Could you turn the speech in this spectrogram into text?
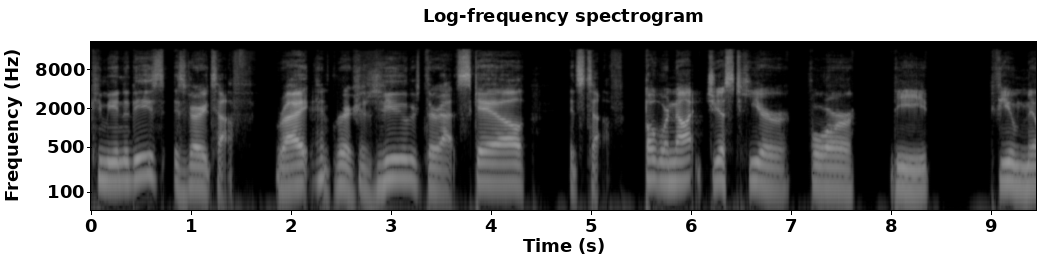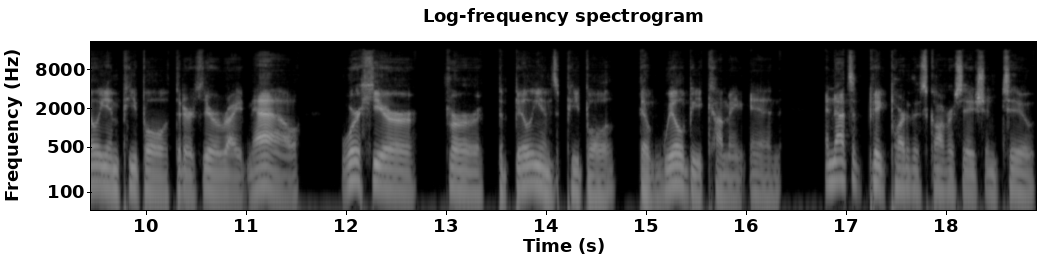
communities is very tough, right? They're huge, they're at scale. It's tough. But we're not just here for the few million people that are here right now. We're here for the billions of people that will be coming in. And that's a big part of this conversation, too.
